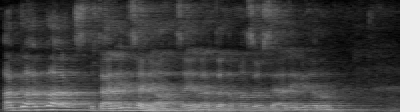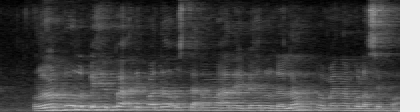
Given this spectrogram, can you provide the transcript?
Agak-agak Ustaz Harif ini saya lah, saya lah tuan nama saya Ustaz Harif Harun. Ronaldo lebih hebat daripada Ustaz Muhammad Arif Harun dalam permainan bola sepak.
